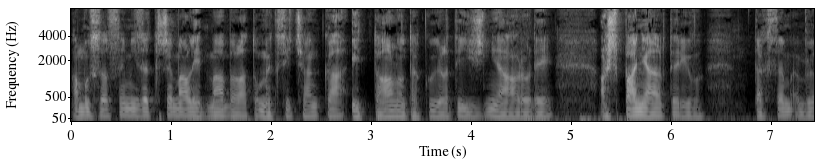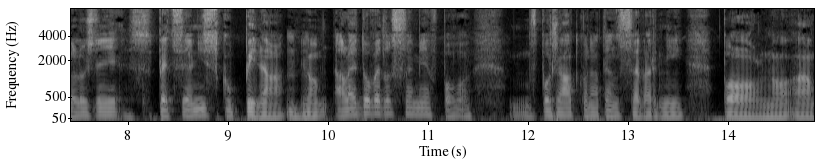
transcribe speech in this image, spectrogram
a musel jsem jí se třema lidma, byla to Mexičanka, Ital, no takovýhle ty jižní národy a Španěl, který tak jsem vyloženě speciální skupina, mm-hmm. jo, ale dovedl jsem je v, po, v pořádku na ten severní pól, no a...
